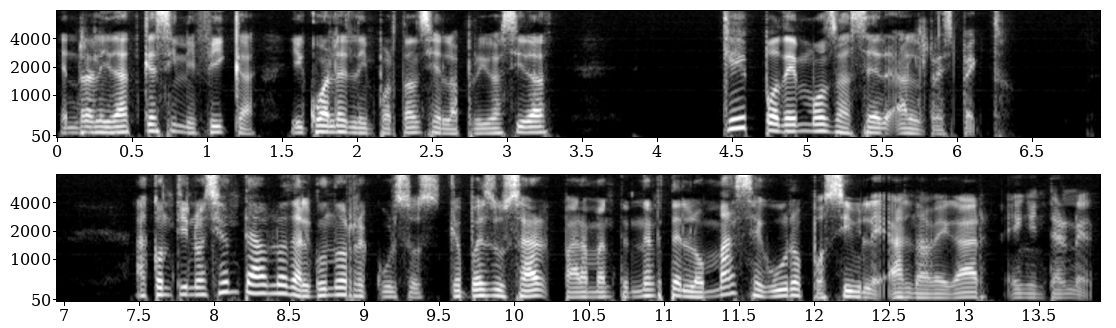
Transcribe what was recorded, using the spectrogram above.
en realidad qué significa y cuál es la importancia de la privacidad, ¿qué podemos hacer al respecto? A continuación te hablo de algunos recursos que puedes usar para mantenerte lo más seguro posible al navegar en Internet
